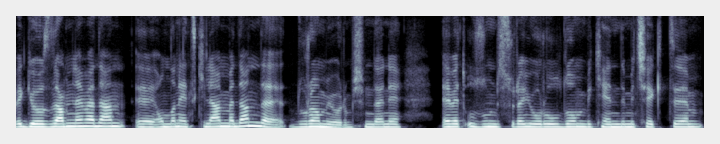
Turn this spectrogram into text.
Ve gözlemlemeden e, ondan etkilenmeden de duramıyorum. Şimdi hani evet uzun bir süre yoruldum bir kendimi çektim.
